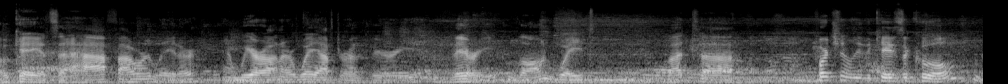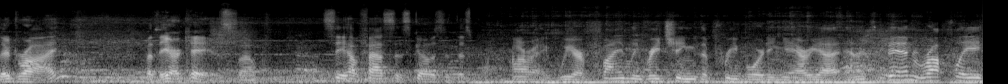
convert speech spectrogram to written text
Okay, it's a half hour later, and we are on our way after a very, very long wait. But uh, fortunately, the caves are cool. They're dry, but they are caves, so see how fast this goes at this point. All right, we are finally reaching the pre-boarding area and it's been roughly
